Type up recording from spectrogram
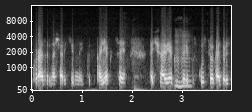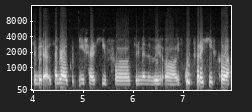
куратор нашей архивной коллекции, человек, историк mm-hmm. искусства, который собира, собрал крупнейший архив а, современного а, искусства российского.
